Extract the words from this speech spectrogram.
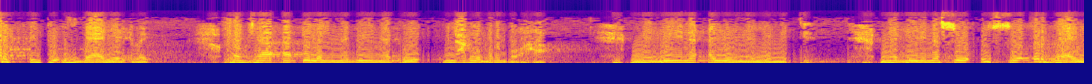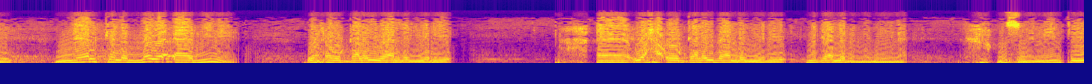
org intuu isdaayeeday fa jaa'a ila almadiinati min caqli badan buu ahaa. Madiine ayuuna yimid. Madiine suu u soo ordaayey meel kale maba aadine wuxuu galay baa la yidhi waxa uu galay baa la yidhi magaalada madiine muslimiintii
